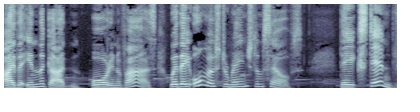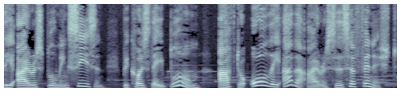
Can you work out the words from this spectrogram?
either in the garden or in a vase, where they almost arrange themselves. They extend the iris blooming season because they bloom after all the other irises have finished.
